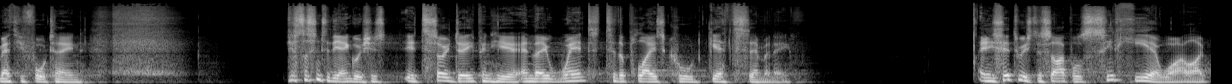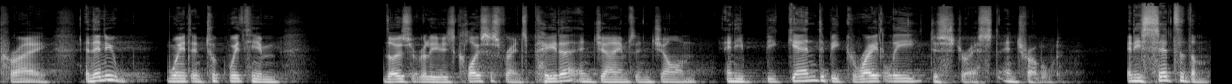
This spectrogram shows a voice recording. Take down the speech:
Matthew 14. Just listen to the anguish, it's, it's so deep in here. And they went to the place called Gethsemane. And he said to his disciples, Sit here while I pray. And then he went and took with him those that really his closest friends, Peter and James and John, and he began to be greatly distressed and troubled. And he said to them,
